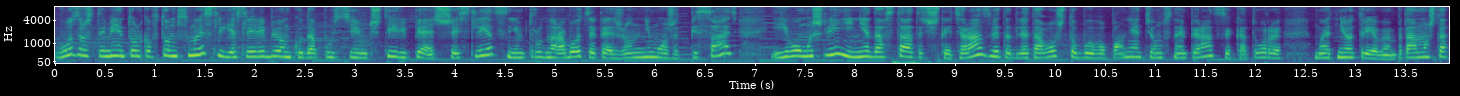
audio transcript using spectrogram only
Возраст имеет только в том смысле, если ребенку, допустим, 4, 5, 6 лет, с ним трудно работать, опять же, он не может писать, и его мышление недостаточно сказать, развито для того, чтобы выполнять те умственные операции, которые мы от него требуем. Потому что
